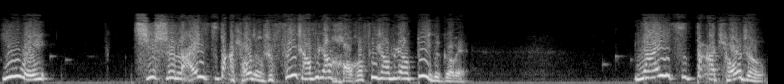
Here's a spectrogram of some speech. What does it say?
因为其实来一次大调整是非常非常好和非常非常对的，各位。来一次大调整，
